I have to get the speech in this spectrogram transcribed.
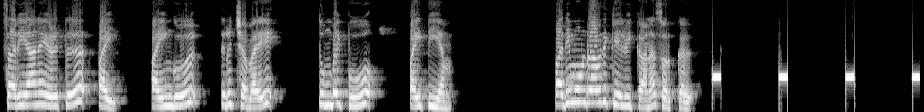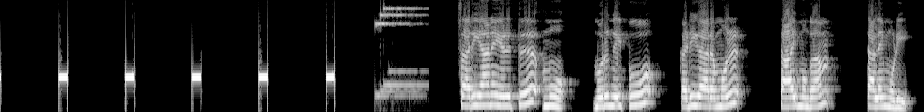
சரியான எழுத்து பை. பைங்குல் திருச்சபை தும்பைப்பூ பைத்தியம். பதிமூன்றாவது கேள்விக்கான சொற்கள். சரியான எழுத்து மு. முருங்கைப்பூ கடிகாரமுள் தாய்முகம் தலைமுடி.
